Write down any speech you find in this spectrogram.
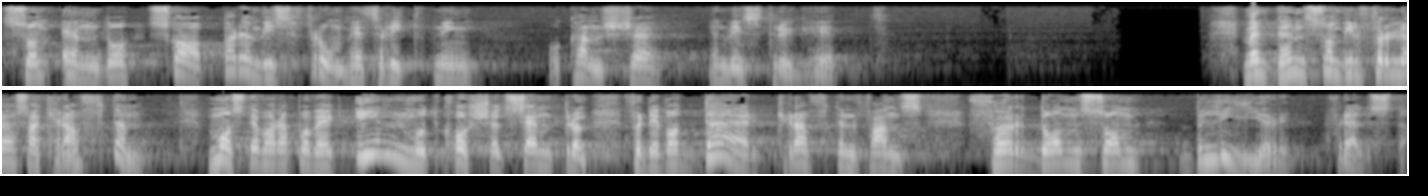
som ändå skapar en viss fromhetsriktning och kanske en viss trygghet. Men den som vill förlösa kraften måste vara på väg in mot korsets centrum, för det var där kraften fanns för de som blir frälsta.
